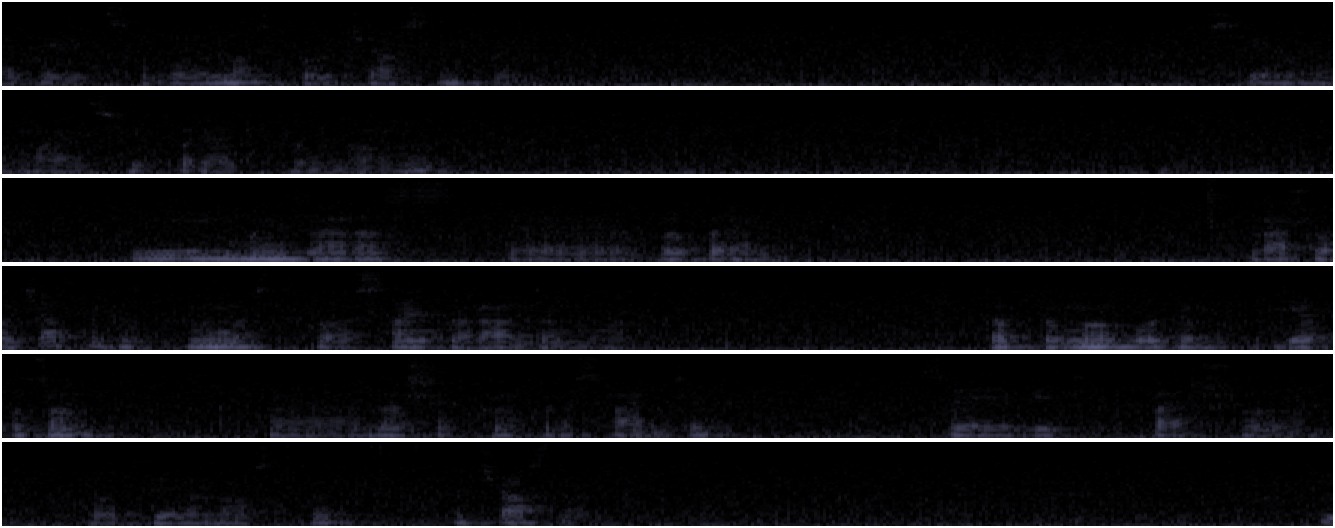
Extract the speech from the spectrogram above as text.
Є, дивіться, 90 учасників. Всі вони мають свій порядковий номер. І ми зараз е, виберемо нашого учасника за допомогою такого сайту Random.org. Тобто ми вводимо діапазон наших конкурсантів. Це від 1 до 90 учасник. І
